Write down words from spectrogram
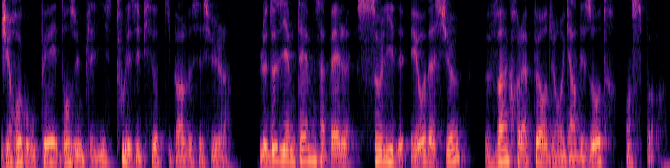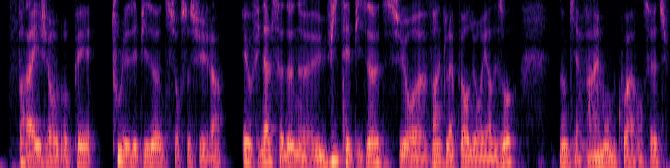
J'ai regroupé dans une playlist tous les épisodes qui parlent de ces sujets-là. Le deuxième thème s'appelle Solide et audacieux, vaincre la peur du regard des autres en sport. Pareil, j'ai regroupé tous les épisodes sur ce sujet-là. Et au final, ça donne 8 épisodes sur euh, vaincre la peur du regard des autres. Donc il y a vraiment de quoi avancer là-dessus.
